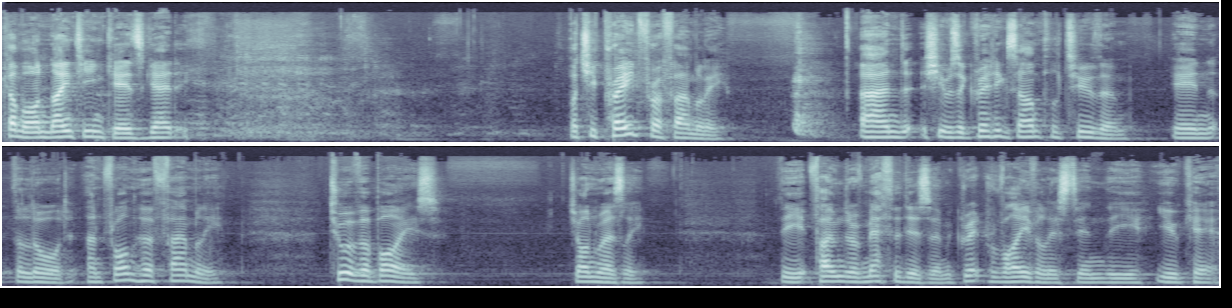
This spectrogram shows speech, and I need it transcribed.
Come on, 19 kids, get it. But she prayed for her family, and she was a great example to them in the Lord. And from her family, two of her boys John Wesley, the founder of Methodism, a great revivalist in the UK,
